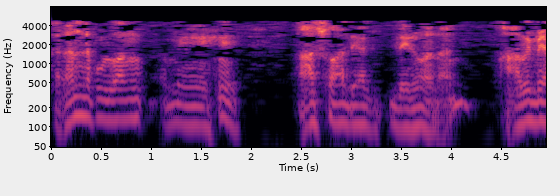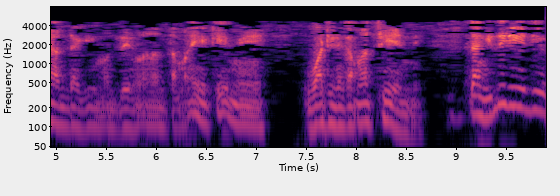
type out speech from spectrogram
කරන්න පුළුවන් මේ ආස්වාදයක් දෙනවා නම් ආවෙම අත්දැකීමක් දෙනවා නම් තමයි ඒකේ මේ වටිනකමක් තියෙන්නේ. දැන් ඉදිරියේදී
